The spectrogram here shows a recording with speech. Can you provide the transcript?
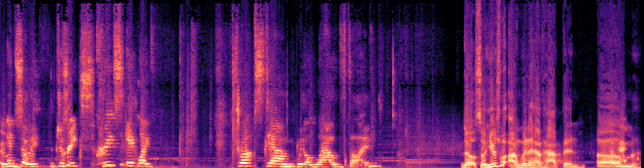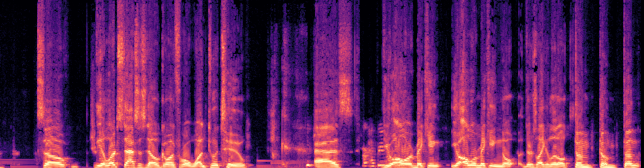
and so it just Creaks. creaks. It like drops down with a loud thud. No, so here's what I'm gonna have happen. Um, so the alert status is now going from a one to a two, as you all are making you all are making no. There's like a little dum dum dum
